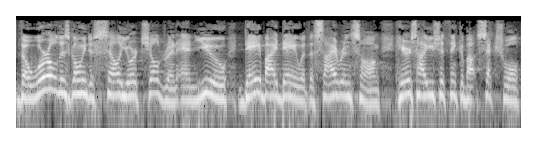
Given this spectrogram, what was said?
The world is going to sell your children and you day by day with the siren song. Here's how you should think about sexual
